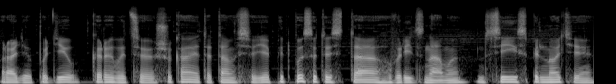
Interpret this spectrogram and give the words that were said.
Радіо Поділ, кирилицею шукаєте, там все є. Підписуйтесь та говоріть з нами. В цій спільноті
